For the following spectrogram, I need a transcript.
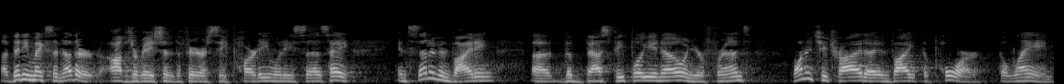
Uh, then he makes another observation of the Pharisee party when he says, hey, instead of inviting uh, the best people you know and your friends, why don't you try to invite the poor, the lame,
